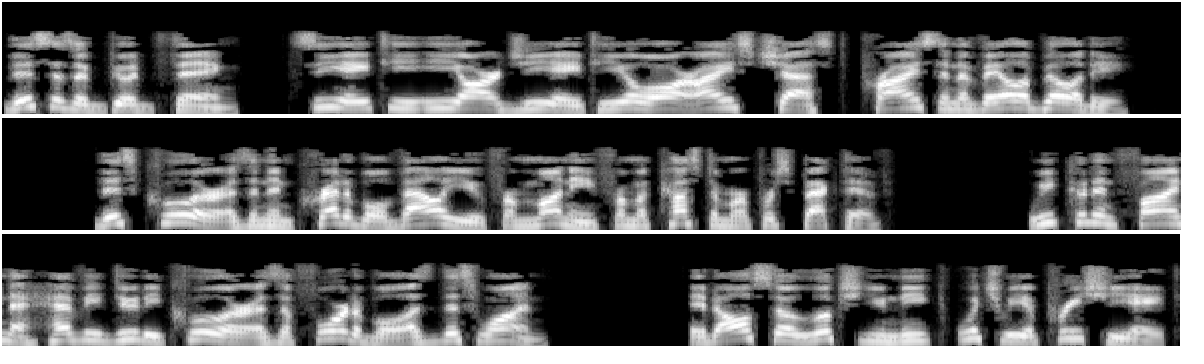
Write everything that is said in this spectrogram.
This is a good thing. CATERGATOR Ice Chest, Price and Availability. This cooler is an incredible value for money from a customer perspective. We couldn't find a heavy-duty cooler as affordable as this one. It also looks unique, which we appreciate.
